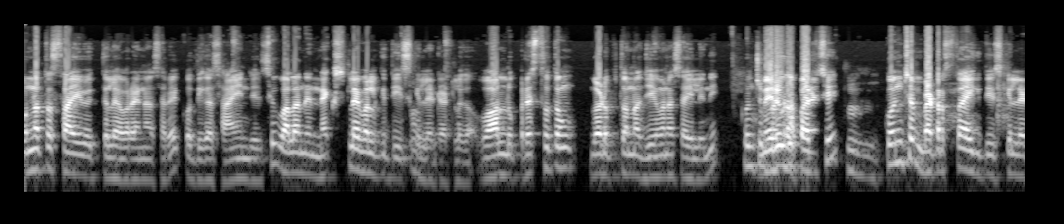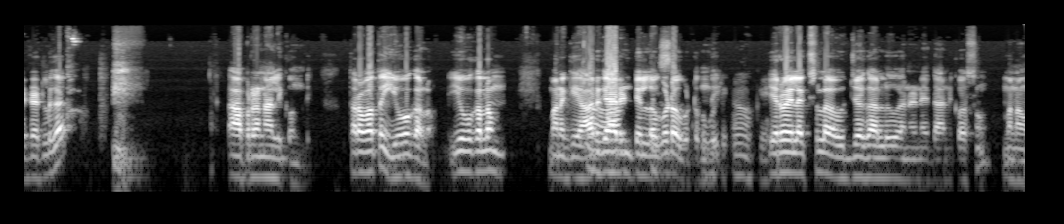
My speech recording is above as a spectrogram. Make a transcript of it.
ఉన్నత స్థాయి వ్యక్తులు ఎవరైనా సరే కొద్దిగా సాయం చేసి వాళ్ళని నెక్స్ట్ లెవెల్కి తీసుకెళ్ళేటట్లుగా వాళ్ళు ప్రస్తుతం గడుపుతున్న జీవన శైలిని మెరుగుపరిచి ఉమ్, కొంచెం బెటర్ స్థాయికి తీసుకెళ్ళేటట్లుగా ఆ ప్రణాళిక ఉంది. తర్వాత యువగలం యువగలం మనకి ఆరు గ్యారెంటీల్లో కూడా ఒకటి ఉంది. ఇరవై లక్షల ఉద్యోగాలు అనే దానికోసం మనం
